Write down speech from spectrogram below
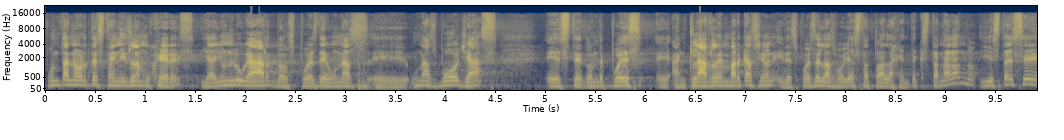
Punta Norte está en Isla Mujeres y hay un lugar después de unas, eh, unas boyas este, donde puedes eh, anclar la embarcación y después de las boyas está toda la gente que está nadando. Y está ese,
